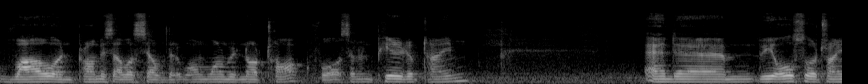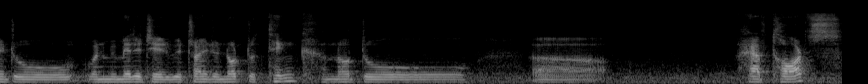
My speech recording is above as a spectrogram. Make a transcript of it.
vow and promise ourselves that one, one will not talk for a certain period of time. and um, we also are trying to when we meditate we're trying to not to think not to uh, have thoughts.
